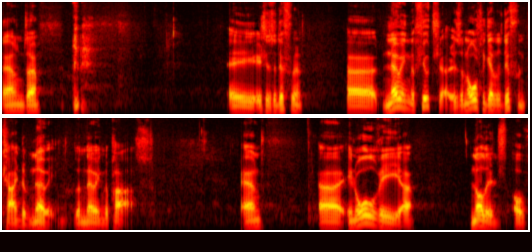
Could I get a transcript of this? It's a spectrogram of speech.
And uh, a, it is a different uh, knowing the future is an altogether different kind of knowing than knowing the past. And uh, in all the uh, knowledge of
